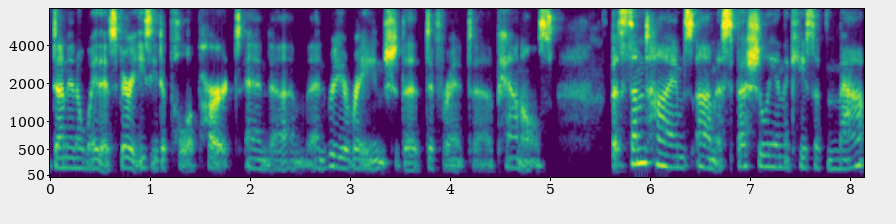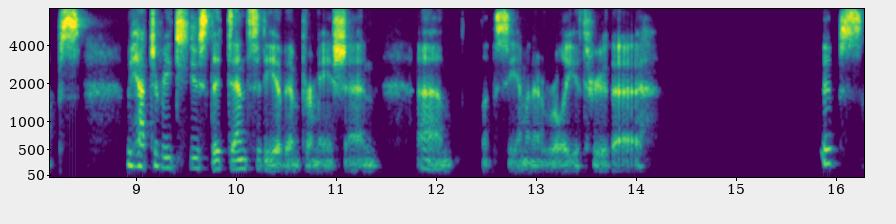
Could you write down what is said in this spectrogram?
done in a way that's very easy to pull apart and, um, and rearrange the different uh, panels. But sometimes, um, especially in the case of maps, we have to reduce the density of information. Um, let's see, I'm gonna roll you through the, oops,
